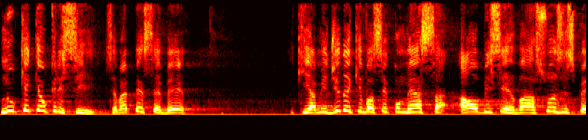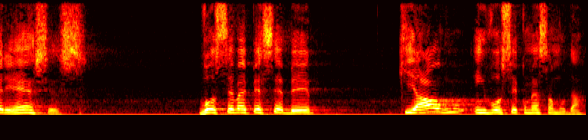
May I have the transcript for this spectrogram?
No que, que eu cresci? Você vai perceber que à medida que você começa a observar as suas experiências, você vai perceber que algo em você começa a mudar.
